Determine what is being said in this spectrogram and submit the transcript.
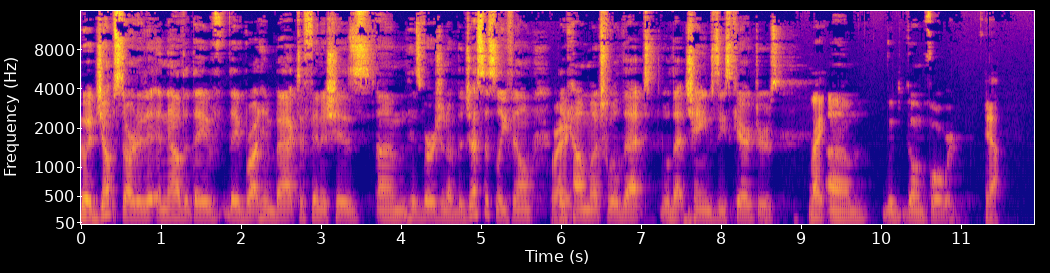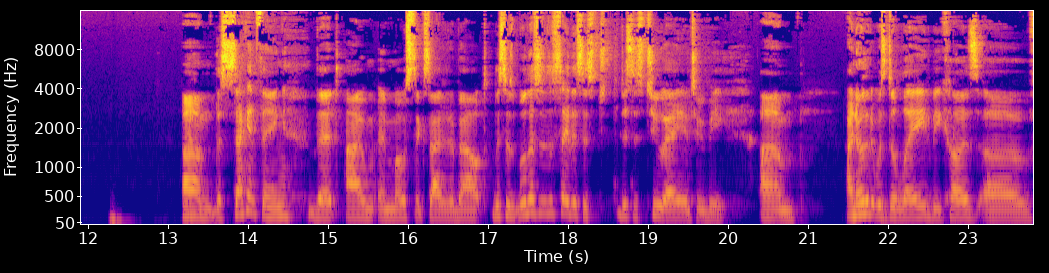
who had jump started it, and now that they've they've brought him back to finish his um, his version of the Justice League film, right. like how much will that will that change these characters? right um, going forward. Yeah. Um, the second thing that I am most excited about this is well, this is to say this is this is two A and two B. Um, I know that it was delayed because of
